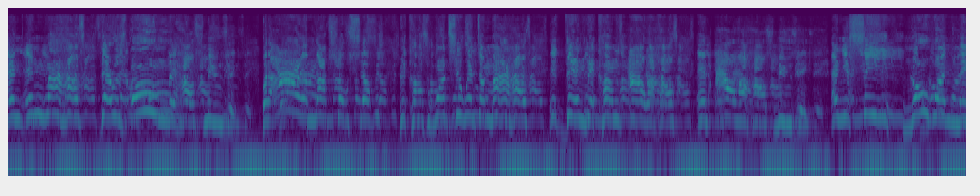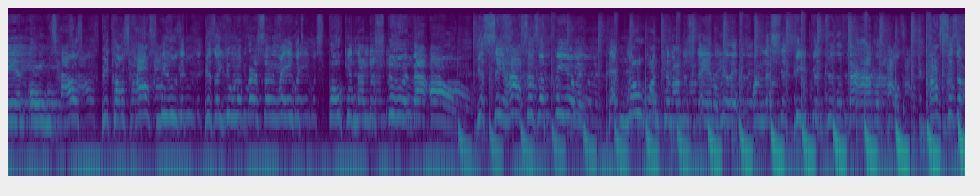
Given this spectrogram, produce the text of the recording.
And in my house, there is only house music. But I am not so selfish because once you enter my house, it then becomes our house and our house music. And you see, no one man owns house because house music is a universal language spoken, understood by all. You see, house is a feeling that no one can understand really unless you're deep into the vibe of house. House is an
